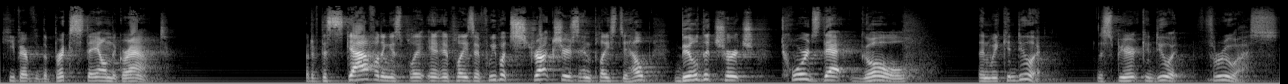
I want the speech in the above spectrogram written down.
keep every, the bricks stay on the ground. But if the scaffolding is in place, if we put structures in place to help build the church towards that goal, then we can do it. The Spirit can do it through us.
